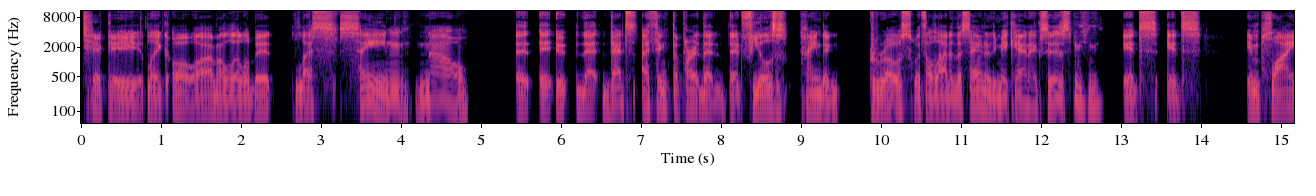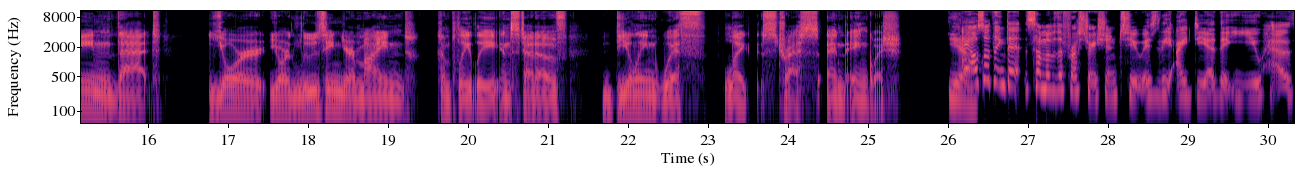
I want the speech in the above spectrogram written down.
tick a like oh I'm a little bit less sane now. It, it, it- that that's I think the part that that feels kind of gross with a lot of the sanity mechanics is mhm, it's it's implying that you're you're losing your mind completely instead of dealing with like stress and anguish. Yeah. I also think that some of the frustration too is the idea that you have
